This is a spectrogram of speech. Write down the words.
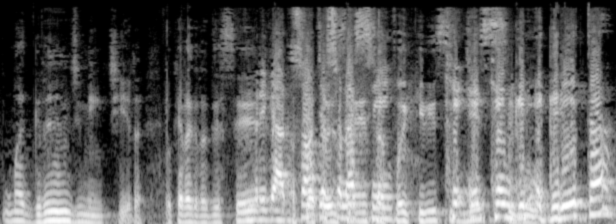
uma grande mentira. Eu quero agradecer. Obrigado. a Só sua adicionar presença, assim. Foi quem, grita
